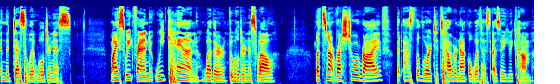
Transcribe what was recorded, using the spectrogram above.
in the desolate wilderness. My sweet friend, we can weather the wilderness well. Let's not rush to arrive, but ask the Lord to tabernacle with us as we come.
